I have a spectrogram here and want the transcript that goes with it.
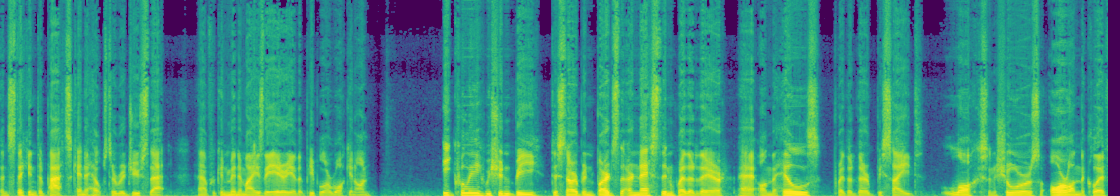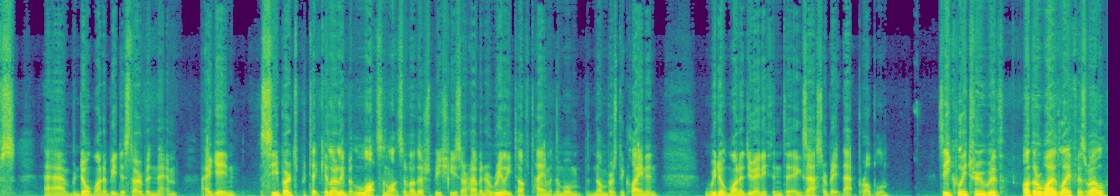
and sticking to paths kind of helps to reduce that. Uh, if we can minimise the area that people are walking on. Equally, we shouldn't be disturbing birds that are nesting, whether they're uh, on the hills, whether they're beside lochs and shores, or on the cliffs. Um, we don't want to be disturbing them. Again, seabirds particularly, but lots and lots of other species are having a really tough time at the moment with numbers declining we don't want to do anything to exacerbate that problem. It's equally true with other wildlife as well.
